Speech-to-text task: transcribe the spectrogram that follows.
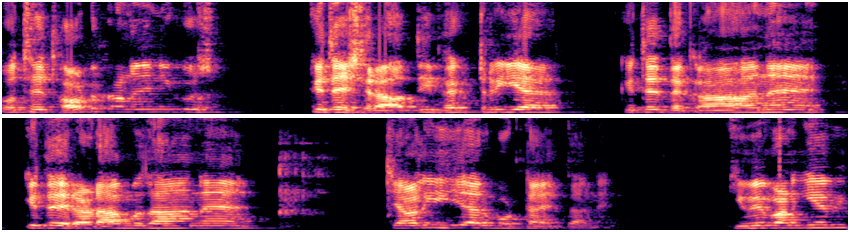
ਉੱਥੇ ਥੌ ਟਿਕਾਣਾ ਹੀ ਨਹੀਂ ਕੁਝ ਕਿਤੇ ਸ਼ਰਾਬ ਦੀ ਫੈਕਟਰੀ ਹੈ ਕਿਤੇ ਦੁਕਾਨ ਹੈ ਕਿਤੇ ਰੜਾ ਮੈਦਾਨ ਹੈ। 40000 ਵੋਟਾਂ ਇਦਾਂ ਨੇ। ਕਿਵੇਂ ਬਣ ਗਈਆਂ ਵੀ?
